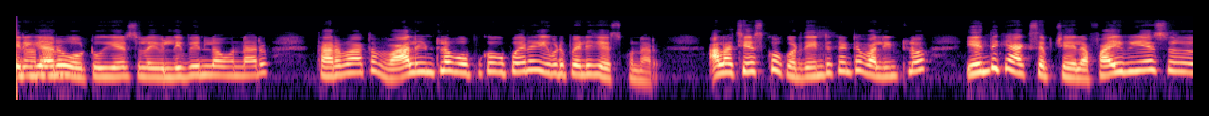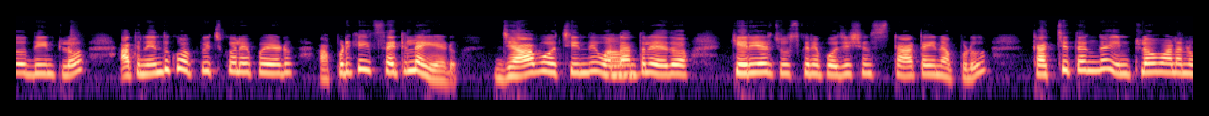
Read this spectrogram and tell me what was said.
తిరిగారు? ఓ టూ ఇయర్స్ లివ్లో ఉన్నారు. తర్వాత వాళ్ళ ఇంట్లో ఒప్పుకోకపోయినా ఈవిడ పెళ్ళి చేసుకున్నారు. అలా చేసుకోకూడదు. ఎందుకంటే వాళ్ళ ఇంట్లో ఎందుకు యాక్సెప్ట్ చేయాలి? ఫైవ్ ఇయర్స్ దీంట్లో అతను ఎందుకు ఒప్పించుకోలేకపోయాడు? అప్పటికే సెటిల్ అయ్యాడు. జాబ్ వచ్చింది ఉన్నంతలో ఏదో కెరియర్ చూసుకునే పొజిషన్ స్టార్ట్ అయినప్పుడు ఖచ్చితంగా ఇంట్లో వాళ్ళని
